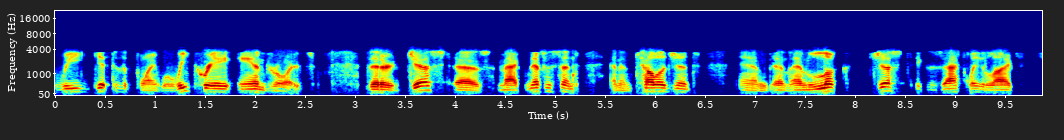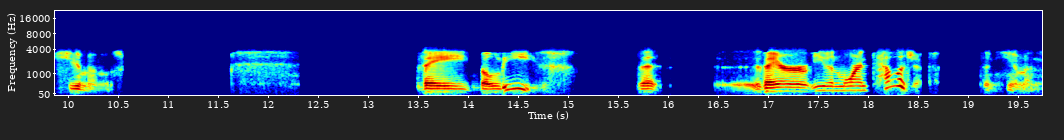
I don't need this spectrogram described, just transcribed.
we get to the point where we create androids that are just as magnificent and intelligent and, and, and look just exactly like humans. They believe that they're even more intelligent than humans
